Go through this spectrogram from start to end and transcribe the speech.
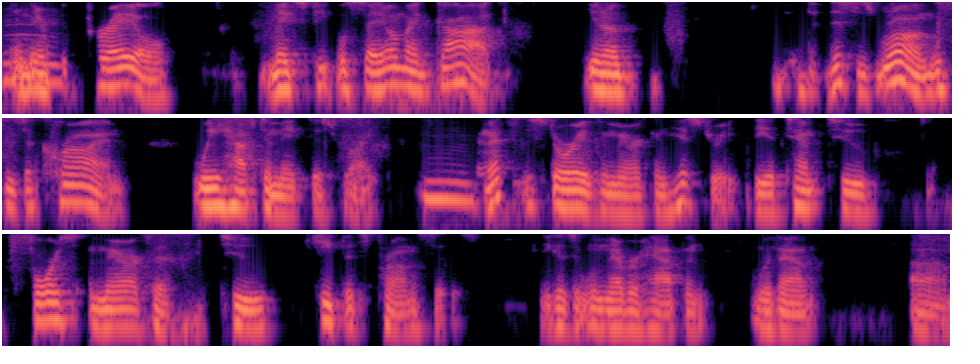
Mm. And their mm. betrayal makes people say, oh my God, you know, th- this is wrong. This is a crime. We have to make this right. Mm. And that's the story of American history the attempt to force America to keep its promises because it will never happen without um,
